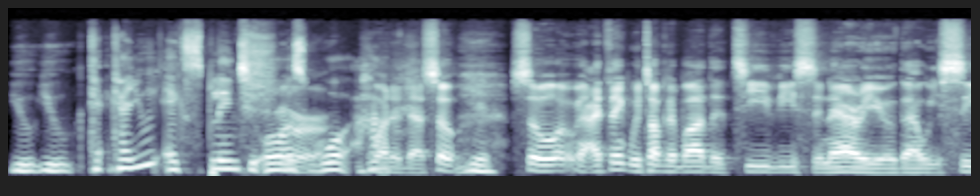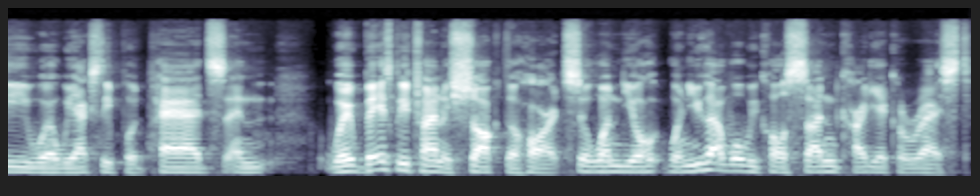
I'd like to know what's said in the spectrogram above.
you, you can, can you explain to sure, us what, how, what it does? So, yeah. so I think we talked about the TV scenario that we see where we actually put pads and we're basically trying to shock the heart. So when you when you have what we call sudden cardiac arrest,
